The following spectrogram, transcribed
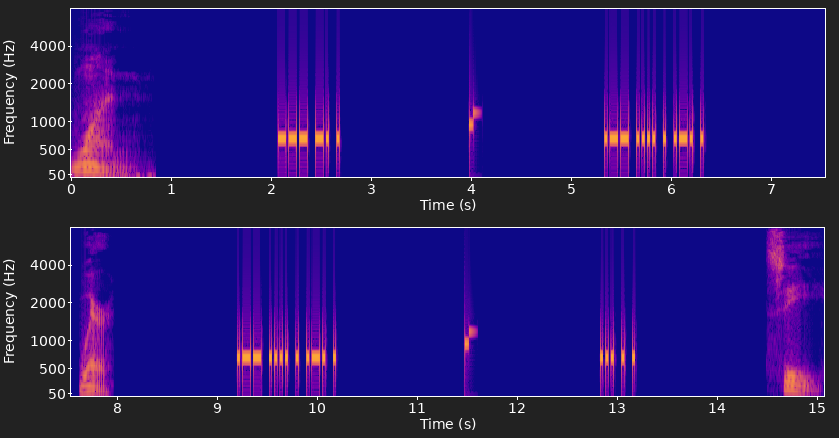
One. Where? See.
